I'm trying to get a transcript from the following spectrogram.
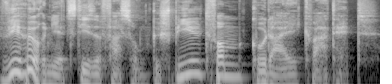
Wir hören jetzt diese Fassung, gespielt vom Kodai Quartett.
